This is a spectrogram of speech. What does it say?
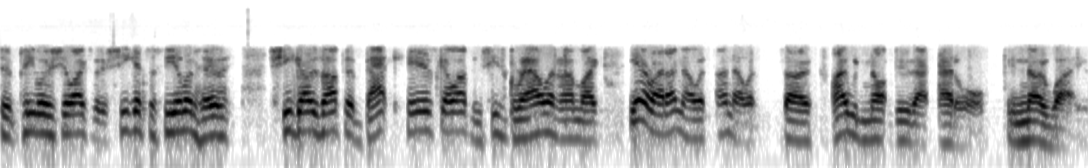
to people who she likes, but if she gets a feeling, her she goes up, her back hairs go up, and she's growling, and I'm like, yeah, right, I know it, I know it. So I would not do that at all. In no way,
